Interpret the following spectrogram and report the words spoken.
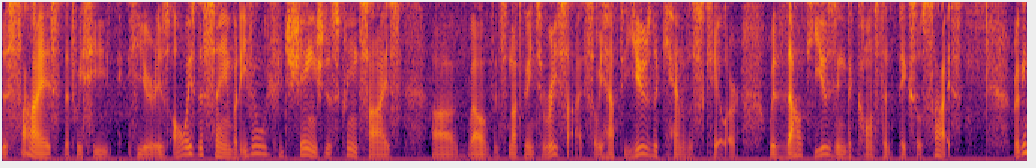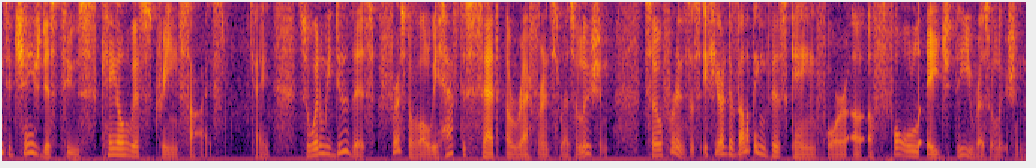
the size that we see here is always the same, but even if you change the screen size, uh, well, it's not going to resize. So we have to use the canvas scaler without using the constant pixel size. We're going to change this to scale with screen size. Okay, so when we do this, first of all, we have to set a reference resolution. So for instance, if you are developing this game for a, a full HD resolution,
